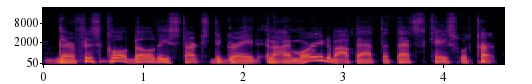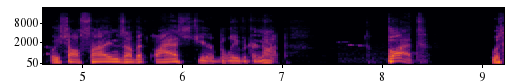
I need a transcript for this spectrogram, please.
their physical ability starts to degrade and I'm worried about that that that's the case with Kirk. We saw signs of it last year, believe it or not. But with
